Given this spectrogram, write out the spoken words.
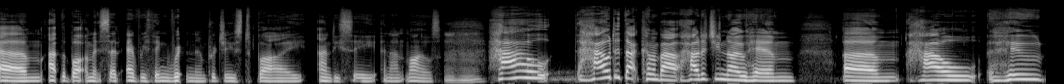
um, at the bottom it said everything written and produced by Andy C and Ant Miles. Mm-hmm. How how did that come about? How did you know him? Um, how who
